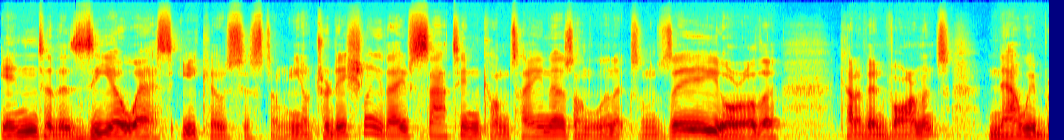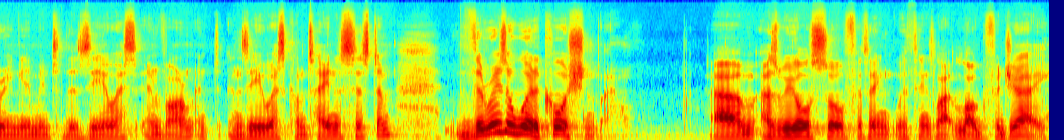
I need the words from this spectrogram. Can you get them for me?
into the ZOS ecosystem. You know, traditionally they've sat in containers on Linux and Z or other kind of environments. Now we're bringing them into the ZOS environment and ZOS container system. There is a word of caution though, um, as we all saw for thing, with things like Log4j.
